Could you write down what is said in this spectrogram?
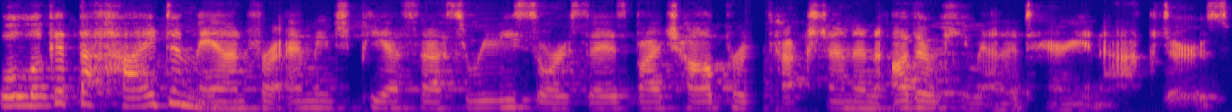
we'll look at the high demand for MHPSS resources by child protection and other humanitarian actors.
